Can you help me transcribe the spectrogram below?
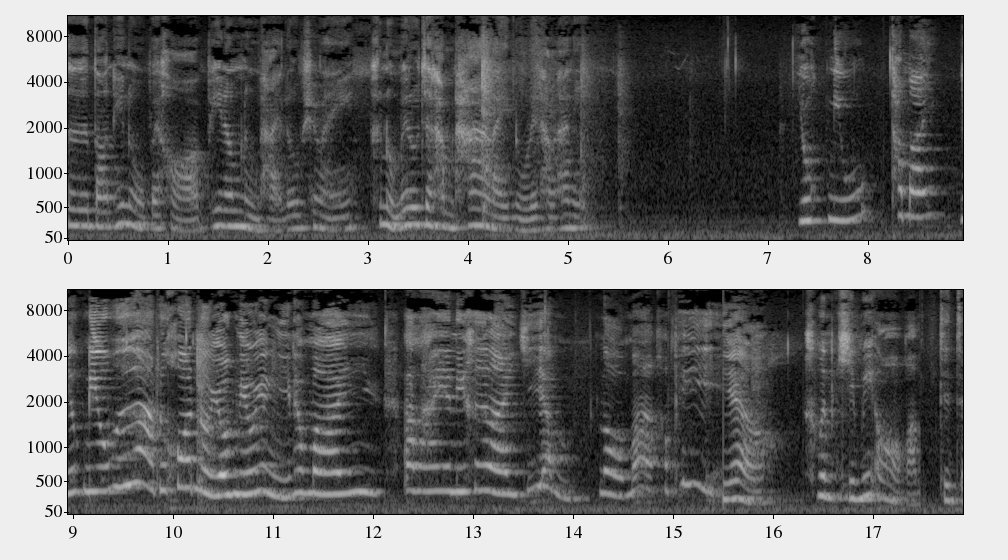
คือตอนที่หนูไปขอพี่น้ำหนึ่งถ่ายรูปใช่ไหม คือหนูไม่รู้จะทำท่าอะไร หนูเลยทำท่านี้ ยกนิ้วทำไม ยกนิ้วเพื่อ ทุกคนหนูยกนิ้วอย่างนี้ทำไม อะไรอันนี้คืออะไรเยี่ยม หล่อมากครับพี่เนี่ยเหรอ คือมันคิดไม่ออกอะ จิตใจ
